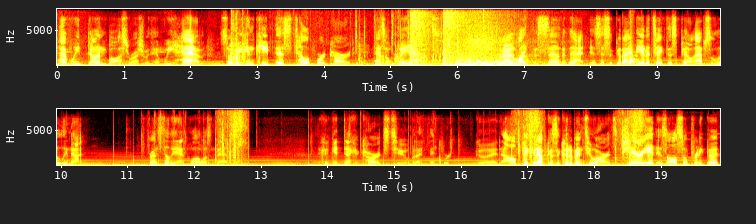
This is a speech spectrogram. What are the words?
Have we done boss rush with him? We have. So we can keep this teleport card as a way out. And I like the sound of that. Is this a good idea to take this pill? Absolutely not. Friends till the end. Well, it wasn't bad. Could get deck of cards too, but I think we're good. I'll pick it up because it could have been two hearts. Chariot is also pretty good,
